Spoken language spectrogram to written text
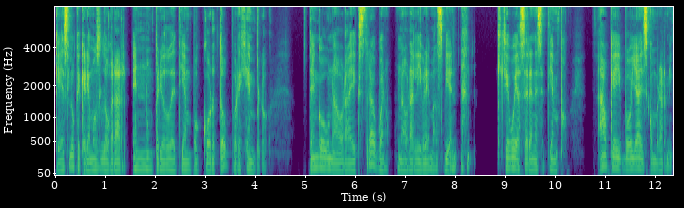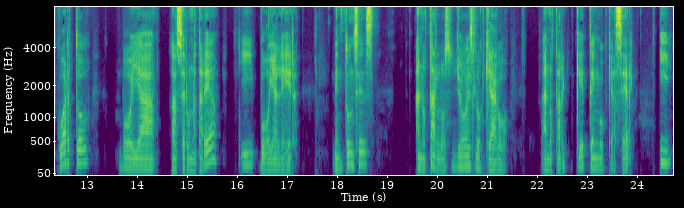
qué es lo que queremos lograr en un periodo de tiempo corto, por ejemplo, tengo una hora extra, bueno, una hora libre más bien, ¿qué voy a hacer en ese tiempo? Ah, ok, voy a escombrar mi cuarto, voy a hacer una tarea y voy a leer. Entonces, anotarlos, yo es lo que hago, anotar qué tengo que hacer y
